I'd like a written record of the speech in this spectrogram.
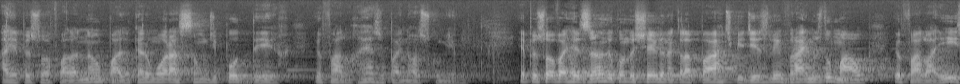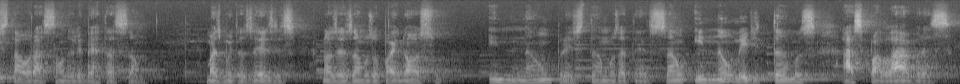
Aí a pessoa fala, não, Padre, eu quero uma oração de poder. Eu falo, reza o Pai Nosso comigo. E a pessoa vai rezando quando chega naquela parte que diz, livrai-nos do mal. Eu falo, aí está a oração da libertação. Mas muitas vezes nós rezamos o Pai Nosso e não prestamos atenção e não meditamos as palavras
